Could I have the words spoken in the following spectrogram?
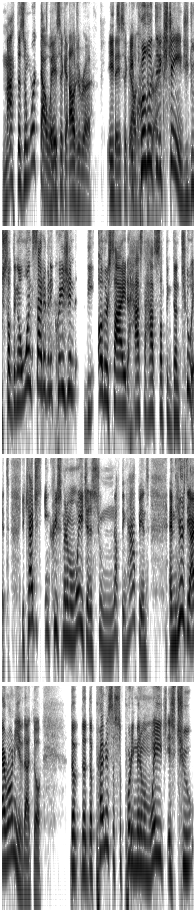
Math doesn't work that it's way. basic algebra. It's basic equivalent of exchange. You do something on one side of an equation, the other side has to have something done to it. You can't just increase minimum wage and assume nothing happens. And here's the irony of that, though. The, the, the premise of supporting minimum wage is to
